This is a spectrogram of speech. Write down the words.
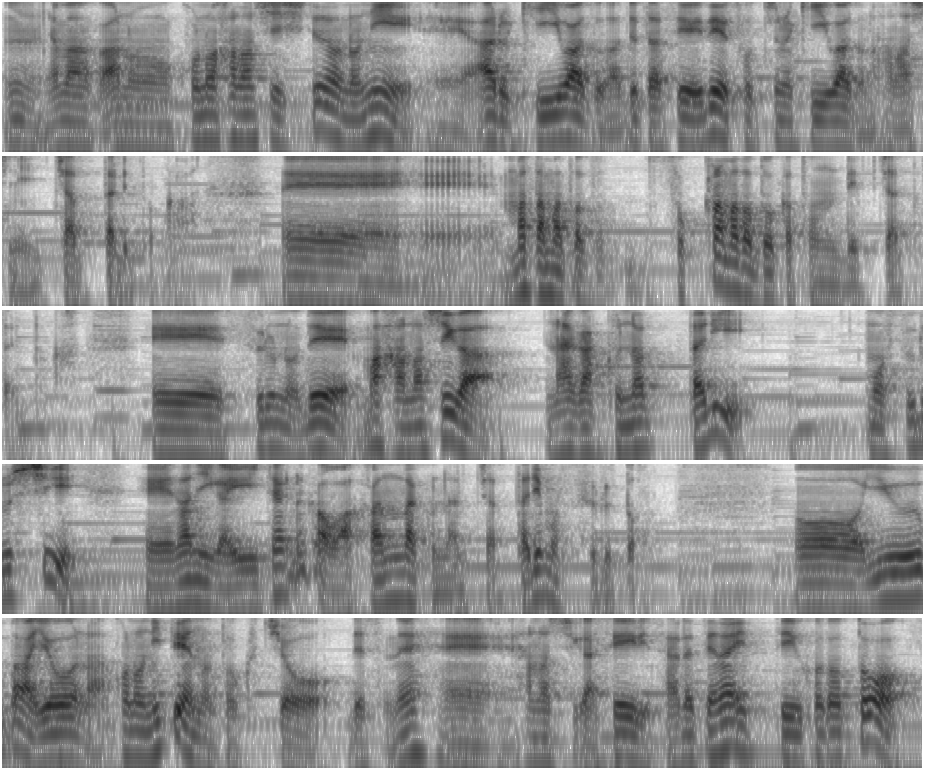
うん、まあ、あの、この話してたのに、えー、あるキーワードが出たせいで、そっちのキーワードの話に行っちゃったりとか、えー、またまた、そっからまたどっか飛んでっちゃったりとか、えー、するので、まあ話が長くなったりもするし、えー、何が言いたいのか分かんなくなっちゃったりもすると。いう、まあ、ような、この2点の特徴ですね。えー、話が整理されてないっていうことと、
